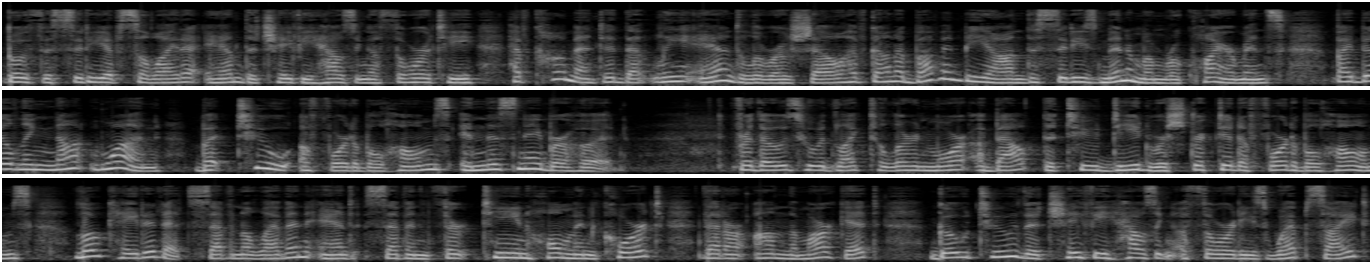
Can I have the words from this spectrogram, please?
Both the City of Salida and the Chaffee Housing Authority have commented that Lee and La Rochelle have gone above and beyond the city's minimum requirements by building not one, but two affordable homes in this neighborhood. For those who would like to learn more about the two deed restricted affordable homes located at 711 and 713 Holman Court that are on the market, go to the Chaffee Housing Authority's website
